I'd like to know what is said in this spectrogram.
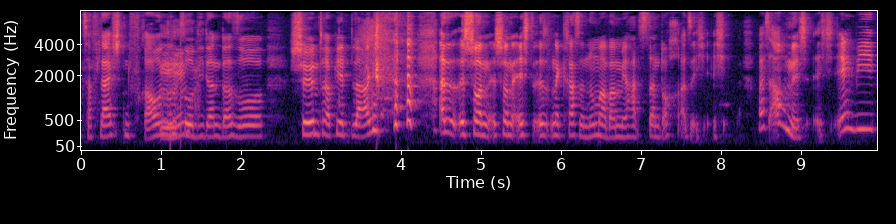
zerfleischten Frauen mhm. und so, die dann da so schön drapiert lagen. also ist schon, ist schon echt eine krasse Nummer. aber mir hat es dann doch, also ich, ich weiß auch nicht. Ich irgendwie,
